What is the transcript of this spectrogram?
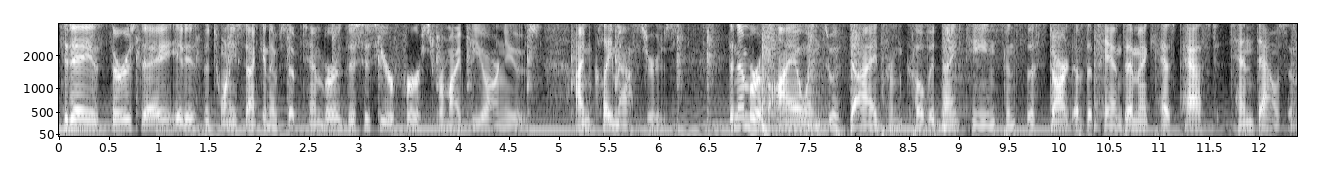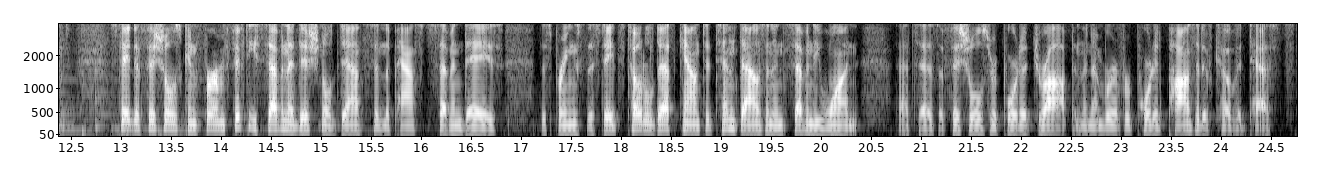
Today is Thursday. It is the 22nd of September. This is here first from IPR News. I'm Clay Masters. The number of Iowans who have died from COVID 19 since the start of the pandemic has passed 10,000. State officials confirm 57 additional deaths in the past seven days. This brings the state's total death count to 10,071. That's as officials report a drop in the number of reported positive COVID tests.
